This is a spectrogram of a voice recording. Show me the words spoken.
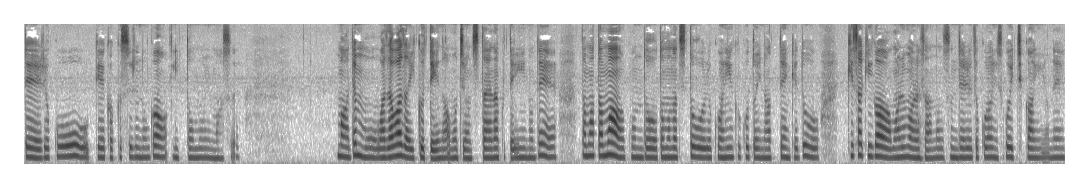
て旅行を計画するのがいいと思います。まあでもわざわざ行くっていうのはもちろん伝えなくていいのでたまたま今度友達と旅行に行くことになってんけど行き先がまるさんの住んでるところにすごい近いんよね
